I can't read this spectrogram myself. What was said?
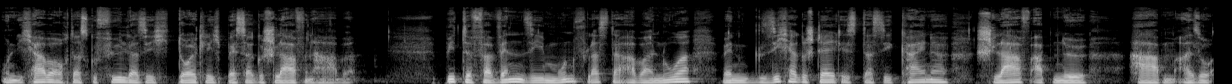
und ich habe auch das Gefühl, dass ich deutlich besser geschlafen habe. Bitte verwenden Sie Mundpflaster aber nur, wenn sichergestellt ist, dass Sie keine Schlafapnoe haben, also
